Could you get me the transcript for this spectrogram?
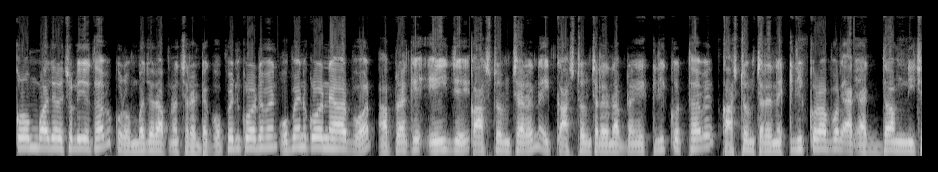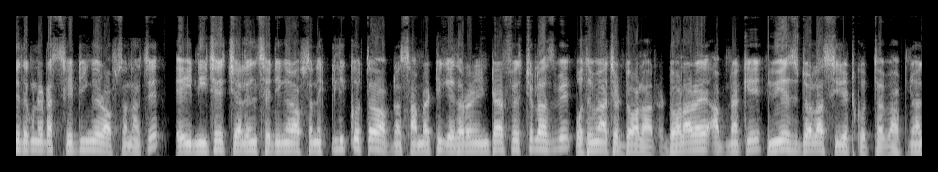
ক্রোম বাজারে চলে যেতে হবে। ক্রোম বাজারে আপনার চ্যানেলটাকে ওপেন করে নেবেন। ওপেন করে নেওয়ার পর আপনাকে এই যে কাস্টম চ্যানেল এই কাস্টম চ্যানেলে আপনাকে ক্লিক করতে হবে। কাস্টম চ্যানেলে ক্লিক করার পর একদম নিচে দেখুন একটা সেটিং এর অপশন আছে। এই নিচে চ্যালেঞ্জ সেটিং এর অপশনে ক্লিক করতে হবে। আপনার সামনে ঠিক এ ধরনের ইন্টারফেস চলে আসবে। প্রথমে আছে ডলার ডলারে আপনাকে ইউএস ডলার সিলেক্ট করতে হবে। আপনার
